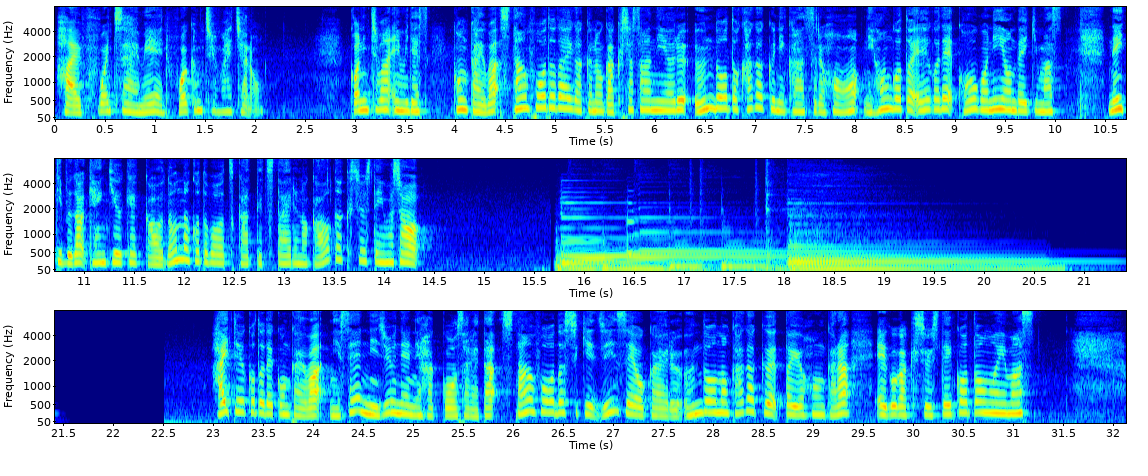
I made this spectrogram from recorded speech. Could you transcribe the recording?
Hi, what's I'm in. Welcome to my channel. こんにちは、エミです。今回はスタンフォード大学の学者さんによる運動と科学に関する本を日本語と英語で交互に読んでいきます。ネイティブが研究結果をどんな言葉を使って伝えるのかを学習してみましょう。はい、ということで今回は2020年に発行されたスタンフォード式人生を変える運動の科学という本から英語学習していこうと思います。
